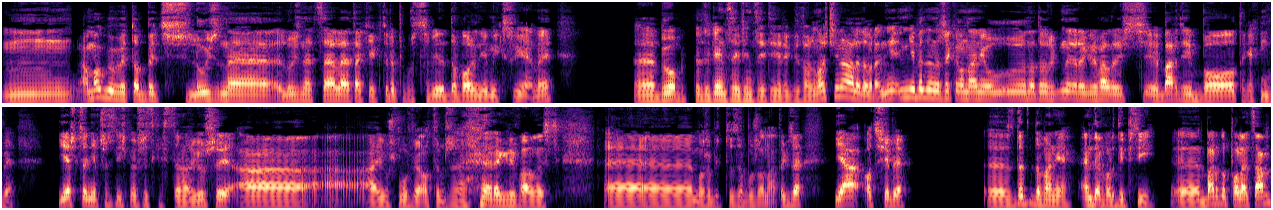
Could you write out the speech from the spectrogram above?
Mm, a mogłyby to być luźne, luźne cele, takie, które po prostu sobie dowolnie miksujemy. E, Byłoby wtedy więcej, więcej tej regrywalności, no ale dobra, nie, nie będę narzekał na nią, na tą regrywalność bardziej, bo tak jak mówię, jeszcze nie przeszliśmy wszystkich scenariuszy, a, a, a już mówię o tym, że regrywalność e, może być tu zaburzona. Także ja od siebie e, zdecydowanie Endeavor Deep Sea e, bardzo polecam.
